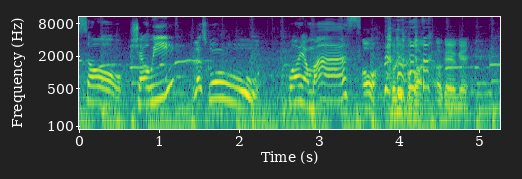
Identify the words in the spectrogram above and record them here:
So, shall we? Let's go! Put on your mask. Oh, totally forgot. Okay, okay.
